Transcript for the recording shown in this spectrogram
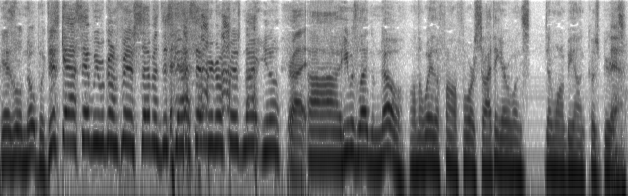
He has a little notebook. This guy said we were going to finish seventh. This guy said we were going to finish ninth. You know, Right. Uh, he was letting them know on the way to the Final Four. So I think everyone's didn't want to be on Coach Beard's Yeah.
